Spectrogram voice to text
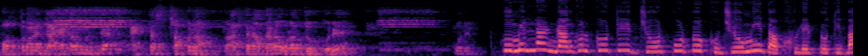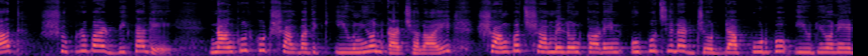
বর্তমানে জায়গাটার মধ্যে একটা স্থাপনা, রাতে রাতারা ওরা করে করে কুমিল্লার নাঙ্গলকোটে জোরপূর্বক জমি দখলের প্রতিবাদ শুক্রবার বিকালে নাঙ্গলকোট সাংবাদিক ইউনিয়ন কার্যালয়ে সংবাদ সম্মেলন করেন উপজেলার জোড্ডা পূর্ব ইউনিয়নের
